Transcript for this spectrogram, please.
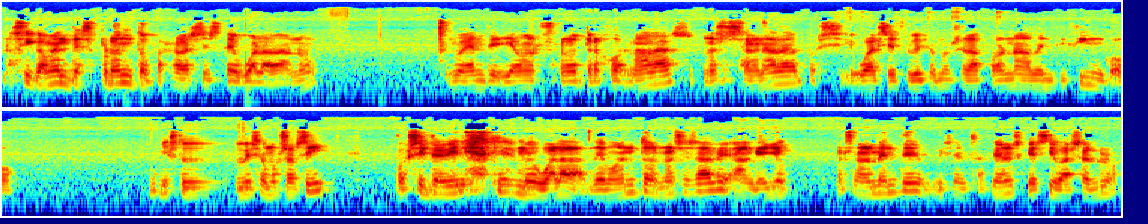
lógicamente es pronto para ver si está igualada no obviamente llevamos solo tres jornadas, no se sabe nada, pues igual si estuviésemos en la jornada 25 y estuviésemos así, pues sí te diría que es muy igualada. De momento no se sabe, aunque yo personalmente mi sensación es que sí va a serlo.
